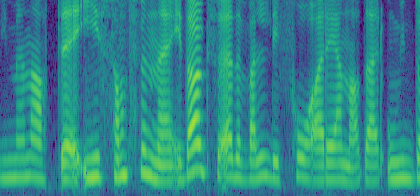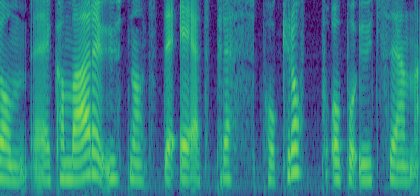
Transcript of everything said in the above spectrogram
Vi mener at eh, i samfunnet i dag så er det veldig få arenaer der ungdom eh, kan være uten at det er et press på kropp og på utseende.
